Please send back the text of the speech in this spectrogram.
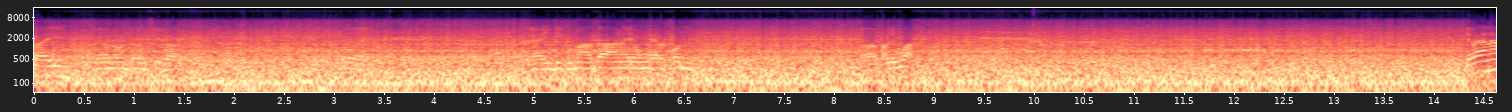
Meron doon sila. Ito eh. Kaya hindi gumagana yung aircon. Sa kaliwa. Sira na?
